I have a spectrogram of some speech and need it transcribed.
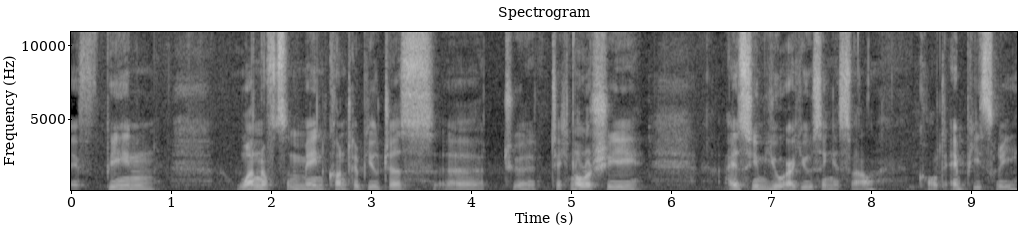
I've been one of the main contributors uh, to a technology I assume you are using as well, called MP3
